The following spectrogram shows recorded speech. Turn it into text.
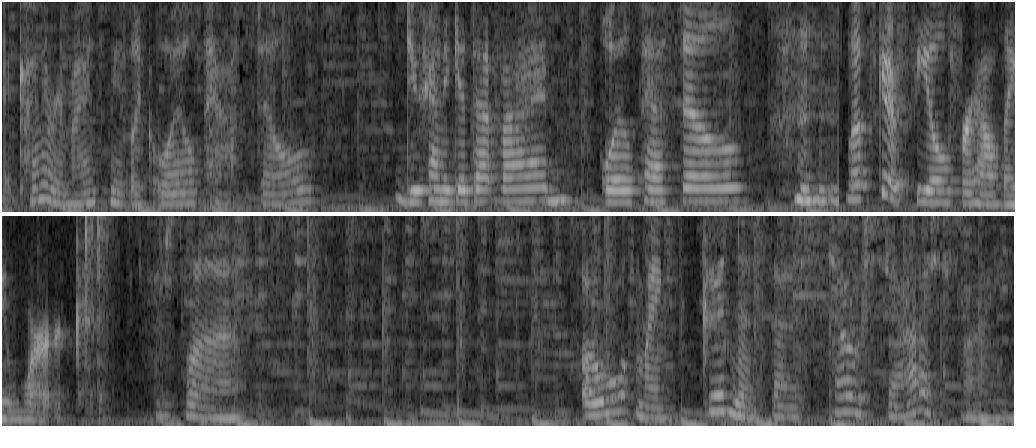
it kind of reminds me of like oil pastels. Do you kind of get that vibe? Oil pastels? Let's get a feel for how they work. I just wanna Oh my goodness, that is so satisfying.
